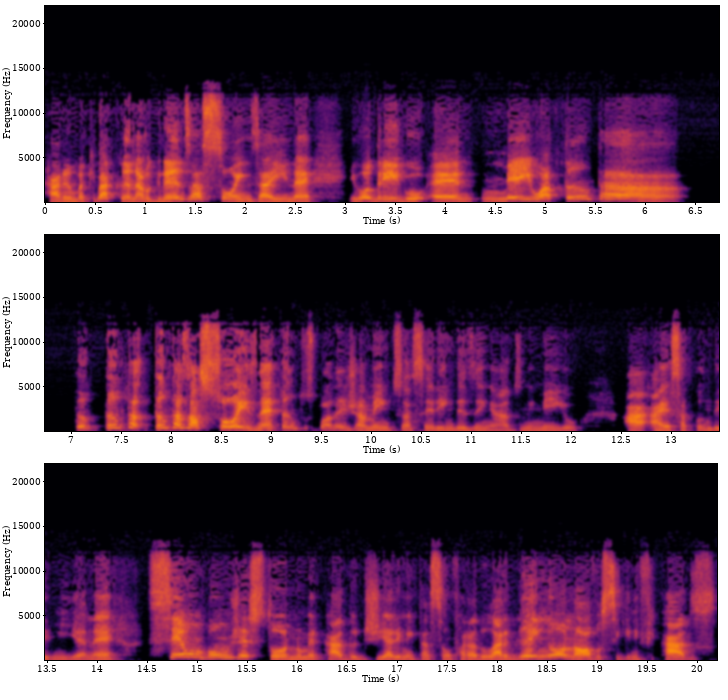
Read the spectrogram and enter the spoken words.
Caramba, que bacana, grandes ações aí, né? E Rodrigo, é, em meio a tanta, tanta, tantas ações, né, tantos planejamentos a serem desenhados em meio a, a essa pandemia, né? Ser um bom gestor no mercado de alimentação fora do lar ganhou novos significados?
